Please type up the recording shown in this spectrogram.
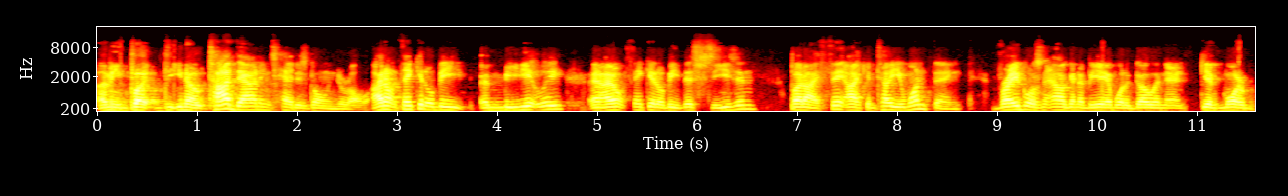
I mean, but you know, Todd Downing's head is going to roll. I don't think it'll be immediately, and I don't think it'll be this season. But I think I can tell you one thing: Vrabel's now going to be able to go in there and give more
